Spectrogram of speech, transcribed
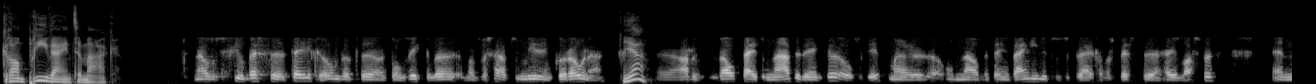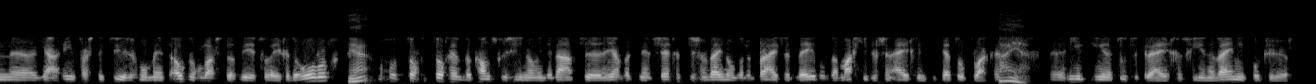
Grand Prix wijn te maken? Nou, dat viel best tegen om dat te ontwikkelen, want we zaten meer in corona. Ja. We hadden wel tijd om na te denken over dit, maar om nou meteen wijn hier naartoe te krijgen was best heel lastig. En uh, ja, infrastructuur is op het moment ook nog lastig weer vanwege de oorlog. Ja. Maar goed, toch, toch hebben we kans gezien om inderdaad, uh, ja, wat ik net zeg, het is een wijn onder een private label. Dan mag je dus een eigen etiket opplakken. Ah, ja. uh, hier, hier naartoe te krijgen via een wijnimporteur.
